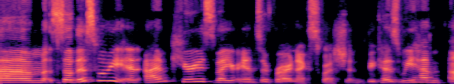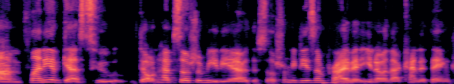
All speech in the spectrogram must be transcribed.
Um, so this will be, and I'm curious about your answer for our next question because we have um plenty of guests who don't have social media or the social media is in mm-hmm. private, you know, and that kind of thing.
